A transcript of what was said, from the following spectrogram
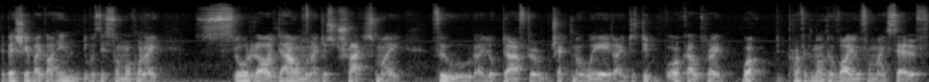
the best shape I got in. It was this summer when I slowed it all down. When I just tracked my food. I looked after, checked my weight. I just did workouts where I worked the perfect amount of volume for myself.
